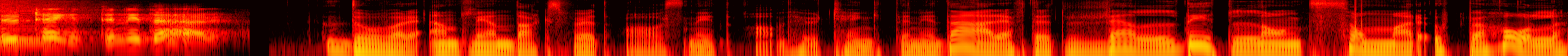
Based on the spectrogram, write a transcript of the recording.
Hur tänkte ni där? Då var det äntligen dags för ett avsnitt av Hur tänkte ni där? Efter ett väldigt långt sommaruppehåll,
